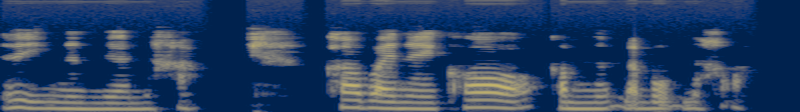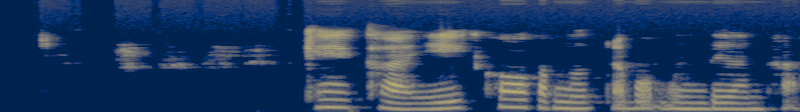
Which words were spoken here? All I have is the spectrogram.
เอ้ยเงินเดือนนะคะ เข้าไปในข้อกำหนดระบบนะคะ แก้ไขข้อกำหนดระบบเงินเดือนค่ะ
